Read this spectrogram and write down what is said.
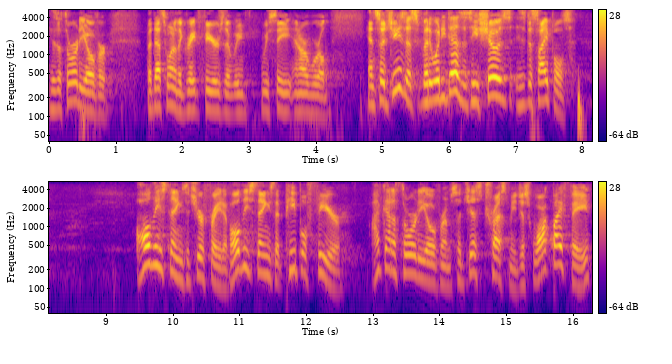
his authority over. But that's one of the great fears that we, we see in our world. And so Jesus, but what he does is he shows his disciples all these things that you're afraid of, all these things that people fear. I've got authority over them, so just trust me. Just walk by faith,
